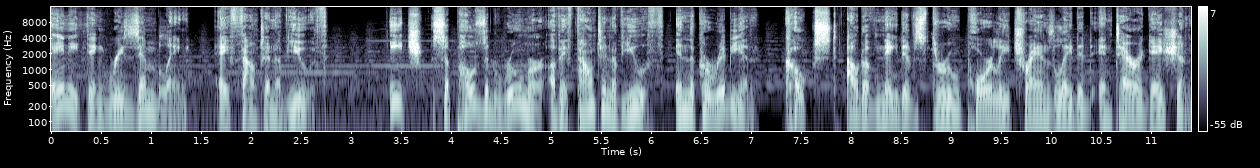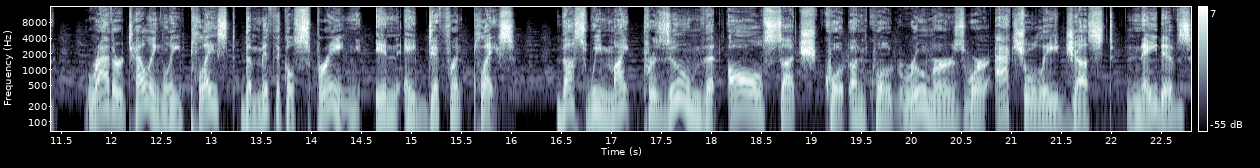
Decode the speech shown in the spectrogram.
anything resembling a fountain of youth. Each supposed rumor of a fountain of youth in the Caribbean, coaxed out of natives through poorly translated interrogation, rather tellingly placed the mythical spring in a different place Thus, we might presume that all such quote unquote rumors were actually just natives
